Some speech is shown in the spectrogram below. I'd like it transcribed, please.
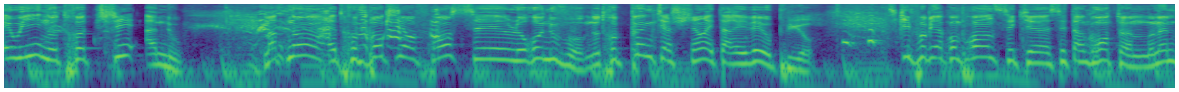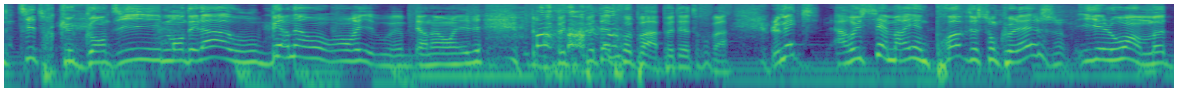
Et oui, notre Tché à nous. Maintenant, être banquier en France, c'est le renouveau. Notre punk à chien est arrivé au plus haut. Ce qu'il faut bien comprendre, c'est que c'est un grand homme, au même titre que Gandhi, Mandela ou Bernard Henri. ou Bernard Henri. Peut- Peut-être pas, peut-être pas. Le mec a réussi à marier une prof de son collège. Il est loin en mode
